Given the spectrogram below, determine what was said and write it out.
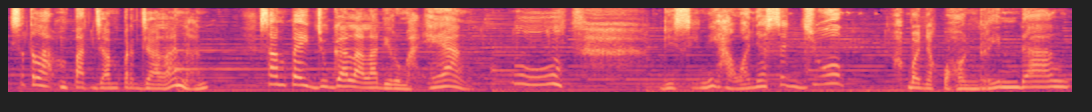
Setelah empat jam perjalanan, sampai juga Lala di rumah Eyang. Hmm, di sini hawanya sejuk, banyak pohon rindang.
